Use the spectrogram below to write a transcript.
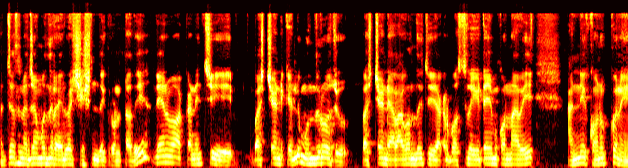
హజ్రత్ నిజాముద్దీన్ రైల్వే స్టేషన్ దగ్గర ఉంటుంది. నేను అక్కడి నుంచి బస్ స్టాండ్కి వెళ్ళి ముందు రోజు బస్ స్టాండ్ ఎలాగుంది అక్కడ బస్సులు ఏ టైంకి ఉన్నవి అన్నీ కొనుక్కొని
